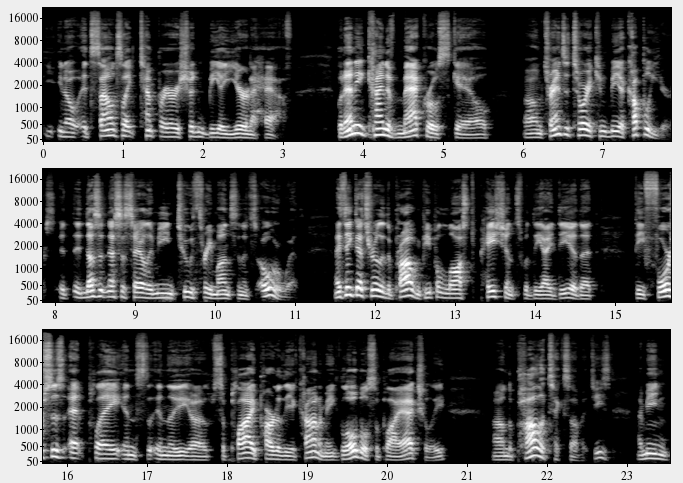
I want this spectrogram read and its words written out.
you know, it sounds like temporary shouldn't be a year and a half but any kind of macro scale, um, transitory can be a couple years. It, it, doesn't necessarily mean two, three months and it's over with. And I think that's really the problem. People lost patience with the idea that the forces at play in in the uh, supply part of the economy, global supply actually, um, the politics of it. Geez, I mean,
